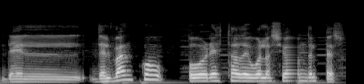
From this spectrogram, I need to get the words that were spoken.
del, del banco por esta devaluación del peso.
